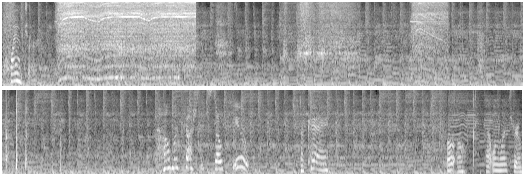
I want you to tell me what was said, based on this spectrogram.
planter. Oh my gosh, that's so cute. Okay. Uh-oh, that one went through.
